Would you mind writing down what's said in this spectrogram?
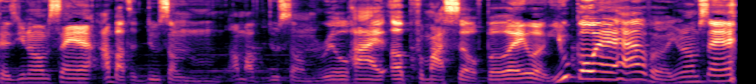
Cause you know what I'm saying? I'm about to do something. I'm about to do something real high up for myself. But hey, look, you go ahead and have her. You know what I'm saying?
